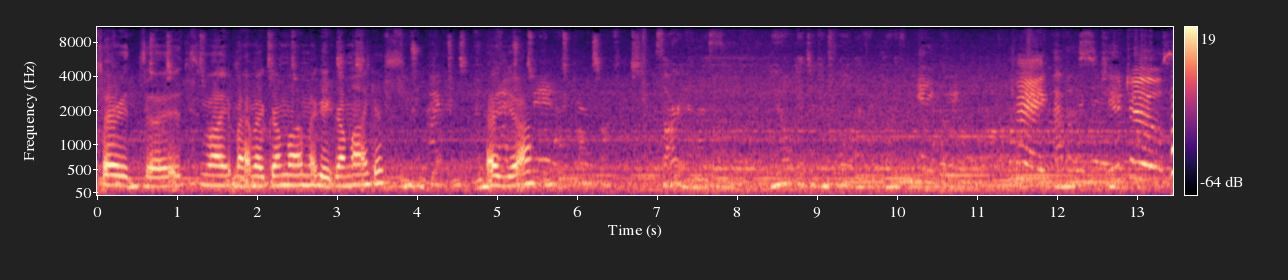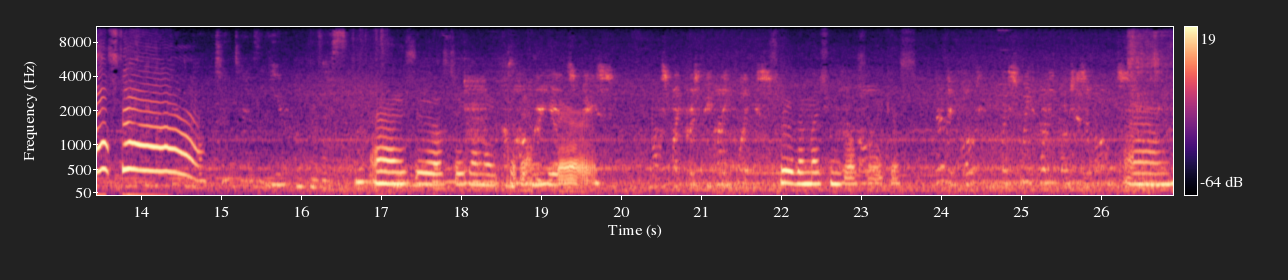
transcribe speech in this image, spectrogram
Sorry, it's, uh, it's my, my, my grandma, my great grandma, I guess. Uh, yeah. Sorry. You don't get to control every part of me. Okay. You too. Pasta! Two times a year, Oprah's. Uh, let's see what else we can like put in here. Tossed by crispy honey flakes. Through the mushrooms also, I guess. Then they float like sweet honey bunches of oats. Um,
